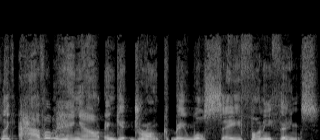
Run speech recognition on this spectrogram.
like have them hang out and get drunk. They will say funny things.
